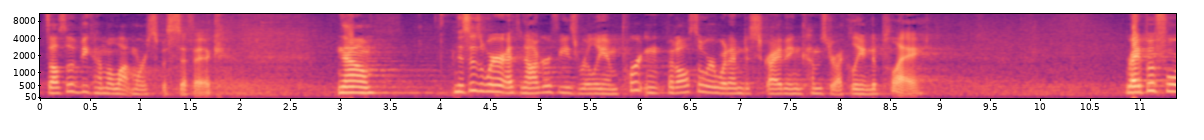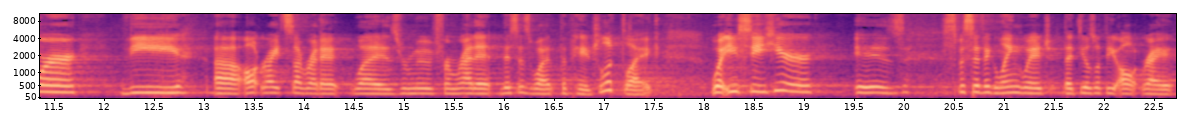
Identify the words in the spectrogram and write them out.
It's also become a lot more specific. Now, this is where ethnography is really important, but also where what I'm describing comes directly into play. Right before the uh, alt right subreddit was removed from Reddit, this is what the page looked like. What you see here is specific language that deals with the alt right,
